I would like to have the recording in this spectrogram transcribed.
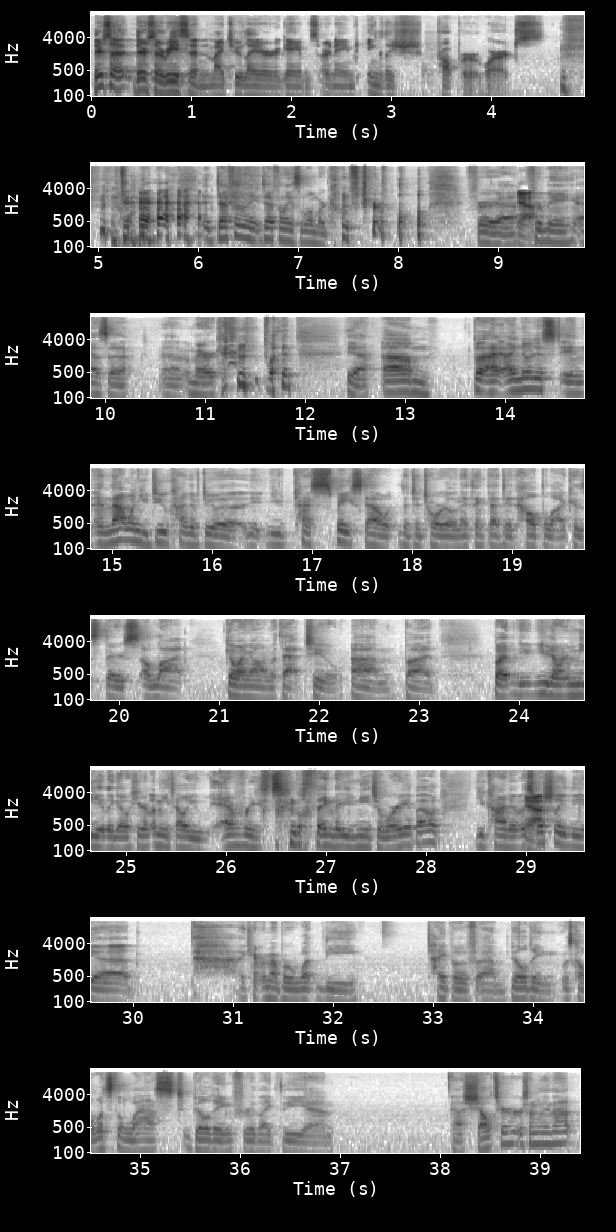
there's a there's a reason my two later games are named English proper words. it definitely definitely is a little more comfortable for uh, Yeah. for me as a uh, American, but yeah. Um, but I, I noticed in and that one you do kind of do a you- you kind of spaced out the tutorial, and I think that did help a lot because there's a lot going on with that too. Um, but but you, you don't immediately go here. Let me tell you every single thing that you need to worry about. You kind of, Yeah. especially the, uh, I can't remember what the type of um, building was called. What's the last building for like the um, uh, shelter or something like that?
